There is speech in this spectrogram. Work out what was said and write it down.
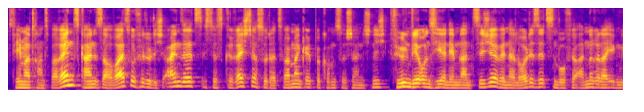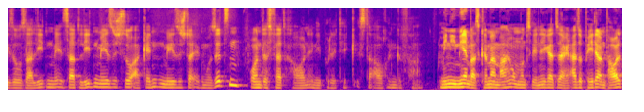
Das Thema Transparenz, keine Sau weiß, wofür du dich ein einsetzt? Ist das gerecht, dass du da zweimal Geld bekommst? Wahrscheinlich nicht. Fühlen wir uns hier in dem Land sicher, wenn da Leute sitzen, wofür andere da irgendwie so satellitenmäßig, so agentenmäßig da irgendwo sitzen? Und das Vertrauen in die Politik ist da auch in Gefahr minimieren. Was können wir machen, um uns weniger zu ärgern? Also Peter und Paul,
